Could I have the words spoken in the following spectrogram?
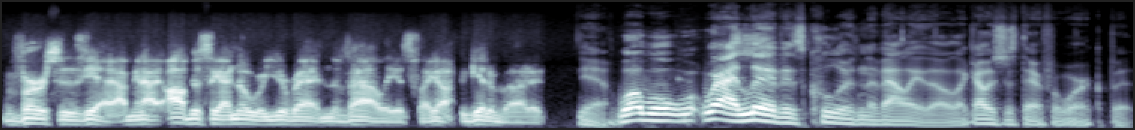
Versus yeah. I mean, I obviously I know where you're at in the valley. It's like I forget about it. Yeah. Well, well, where I live is cooler than the valley though. Like I was just there for work, but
